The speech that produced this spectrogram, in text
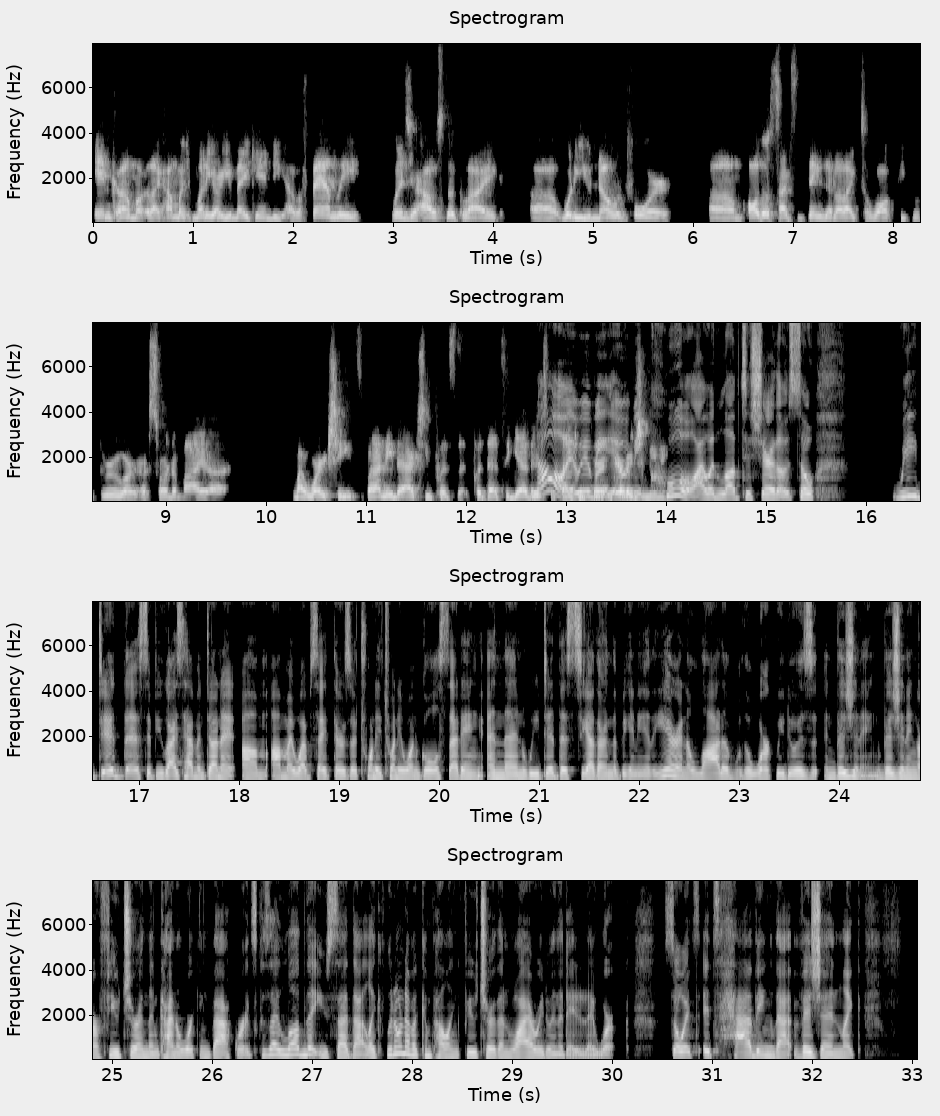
income, like how much money are you making? Do you have a family? What does your house look like? Uh, what are you known for? Um, all those types of things that I like to walk people through are, are sort of my uh, my worksheets. But I need to actually put that put that together. No, so it would be it would be cool. I would love to share those. So we did this. If you guys haven't done it, um, on my website, there's a 2021 goal setting. And then we did this together in the beginning of the year. And a lot of the work we do is envisioning, visioning our future and then kind of working backwards. Cause I love that you said that. Like, if we don't have a compelling future, then why are we doing the day to day work? So it's, it's having that vision. Like,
